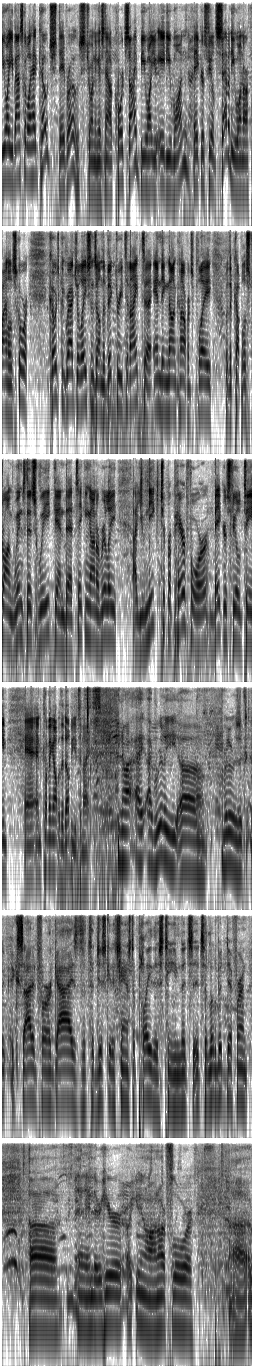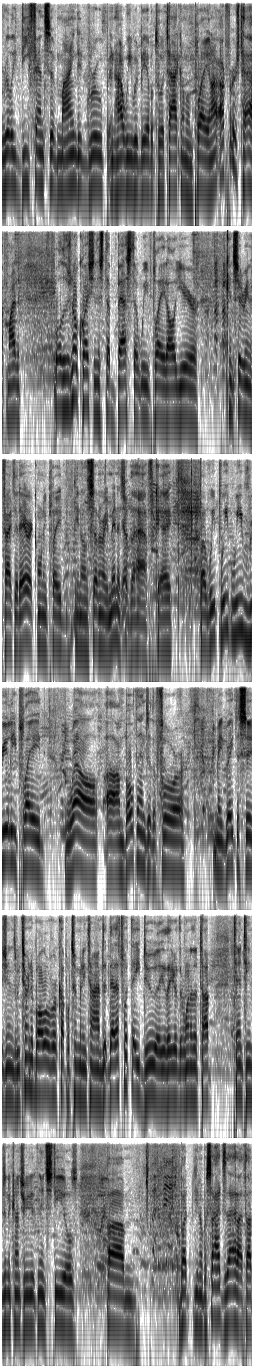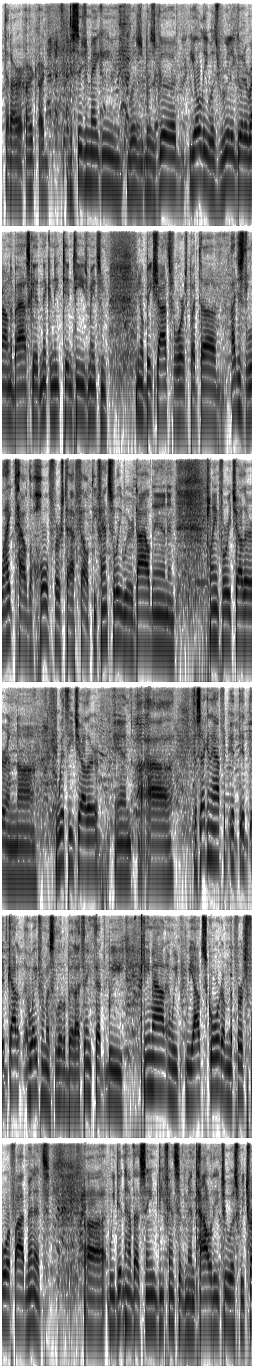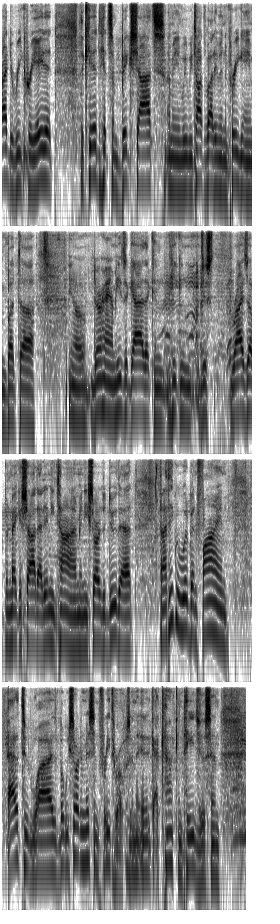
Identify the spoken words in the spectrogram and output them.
BYU basketball head coach Dave Rose joining us now courtside. BYU 81, Bakersfield 71, our final score. Coach, congratulations on the victory tonight, uh, ending non-conference play with a couple of strong wins this week and uh, taking on a really uh, unique to prepare for Bakersfield team and, and, coming out with a W tonight. You know, I, I really, uh, really was ex- excited for our guys to, to, just get a chance to play this team. It's it's a little bit different, uh, and, and they're here, you know, on our floor uh, a really defensive-minded group and how we would be able to attack them and play. And our, our first half might. Well, there's no question it's the best that we've played all year, considering the fact that Eric only played, you know, seven or eight minutes of the half. Okay, but we we we really played well uh, on both ends of the floor. We Made great decisions. We turned the ball over a couple too many times. That, that's what they do. They, are one of the top 10 teams in the country in steals. Um, but you know, besides that, I thought that our, our, our decision making was was good. Yoeli was really good around the basket. Nick and Tintige made some, you know, big shots for us. But uh, I just liked how the whole first half felt. Defensively, we were dialed in and playing for each other and uh, with each other. And uh, the second half, it, it, it got away from us a little bit. I think that we came out and we we outscored them the first four or five minutes uh, we didn't have that same defensive mentality to us. We tried to recreate it. The kid hit some big shots. I mean, we, we talked about him in the pregame, but uh, you know, Durham, he's a guy that can he can just rise up and make a shot at any time, and he started to do that. And I think we would have been fine attitude wise, but we started missing free throws, and it got kind of contagious. And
